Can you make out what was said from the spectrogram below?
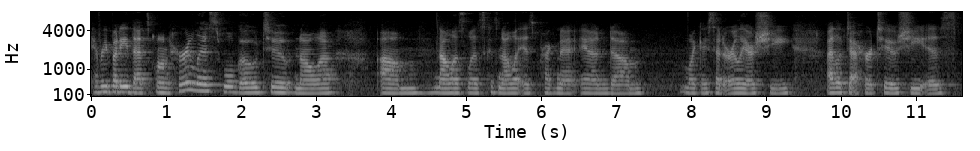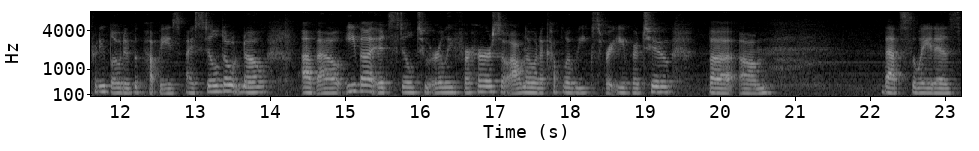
everybody that's on her list will go to Nala, um, Nala's list because Nala is pregnant. And um, like I said earlier, she, I looked at her too. She is pretty loaded with puppies. I still don't know about Eva. It's still too early for her, so I'll know in a couple of weeks for Eva too. But um, that's the way it is.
